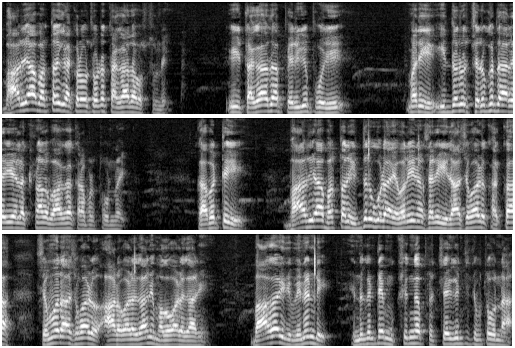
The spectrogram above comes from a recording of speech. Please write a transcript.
భార్యాభర్తలకు ఎక్కడో చోట తగాదా వస్తుంది. ఈ తగాదా పెరిగిపోయి మరి ఇద్దరు చెరుకుదారయ్యే లక్షణాలు బాగా కనపడుతున్నాయి. కాబట్టి భార్యాభర్తలు ఇద్దరు కూడా ఎవరైనా సరే ఈ రాశివాడు కక్క సింహరాశివాడు ఆడవాడు కానీ మగవాడు కానీ బాగా ఇది వినండి. ఎందుకంటే ముఖ్యంగా ప్రత్యేకించి చెబుతూ ఉన్నా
